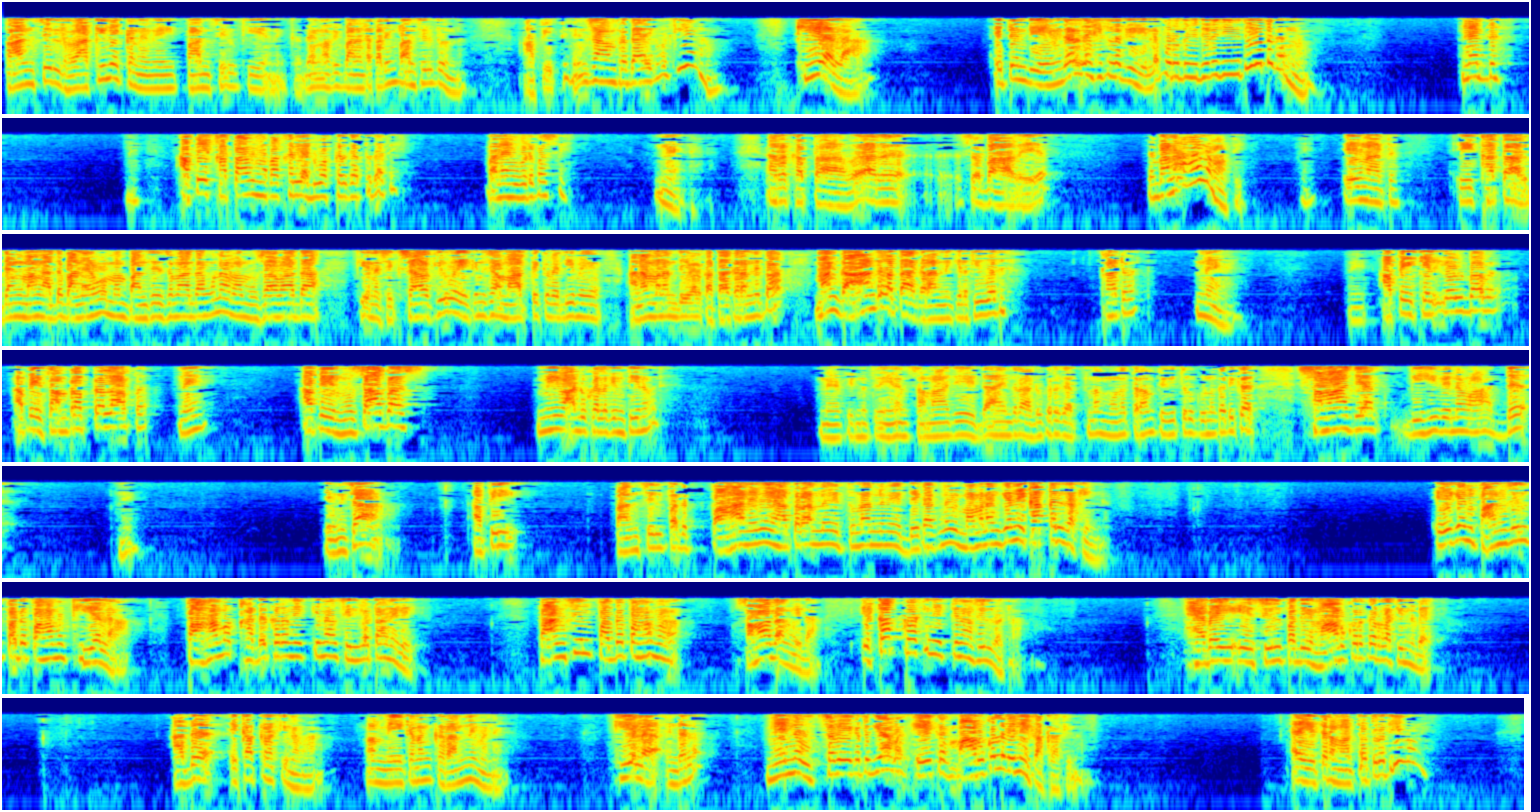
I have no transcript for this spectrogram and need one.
පන්සිල් රකින්න එක නෙමෙයි පන්සිල් කියන එක. දැන් අපි බණට කලින් පන්සිල් දුන්නා. අපි ඉතින් සාම්ප්‍රදායිකව කියනවා. කියලා එතෙන්දී එහෙම ඉඳලා නැගිටලා ගිහිල්ලා පුරුදු විදිහට ජීවිතය ගත කරනවා. නැද්ද? අපේ කතාවේ මොකක් හරි අඩුවක් කරගත්තද අපි? බණ ඇහුවට පස්සේ? නෑ. අර කතාව අර ස්වභාවය දැන් බණ අහනවා අපි. ඒ වුණාට ඒ කතාව දැන් මම අද බණ ඇහුවා මම පන්සල් සමාදන් වුණා මම මුසාවාදා කියන ශික්ෂාව කිව්වා. ඒක නිසා මාත් එක්ක වැඩි මේ අනම්මනම් දේවල් කතා කරන්න එපා. මං ගානට කතා කරන්න කියලා කිව්වද? කාටවත් නෑ. නේ අපේ කෙල්ලොල් බව අපේ සම්ප්‍රප්‍රලාප නේ? අපේ මුසාබස් මේවා අඩු කරලකින් තියෙනවද? නෑ පින්නතුනේ එහෙනම් සමාජයේ එදා ඉඳලා අඩු කරගත්තනම් මොනතරම් පිවිතුරු ගුණගතික සමාජයක් දිහි වෙනවාද නේ ඒ නිසා අපි පන්සිල් පද පහ නෙමෙයි හතරක් නෙමෙයි තුනක් නෙමෙයි දෙකක් නෙමෙයි මම නම් කියන්නේ එකක් හරි රකින්න. ඒ කියන්නේ පන්සිල් පද පහම කියලා පහම කඩ කරන එක්කෙනා සිල්වතා නෙවෙයි. පන්සිල් පද පහම සමාදන් වෙලා එකක් රකින්න එක්කෙනා සිල්වතා. හැබැයි ඒ සිල්පදේ මාරු කර කර රකින්න බෑ. අද එකක් රකින්නවා මම මේක නම් කරන්නෙම නැහැ කියලා ඉඳලා මෙන්න උත්සවයකට ගියාම ඒක මාරු කරලා වෙන එකක් රකින්නවා. ඇයි එතන මත් වතුර තියෙනවනේ.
